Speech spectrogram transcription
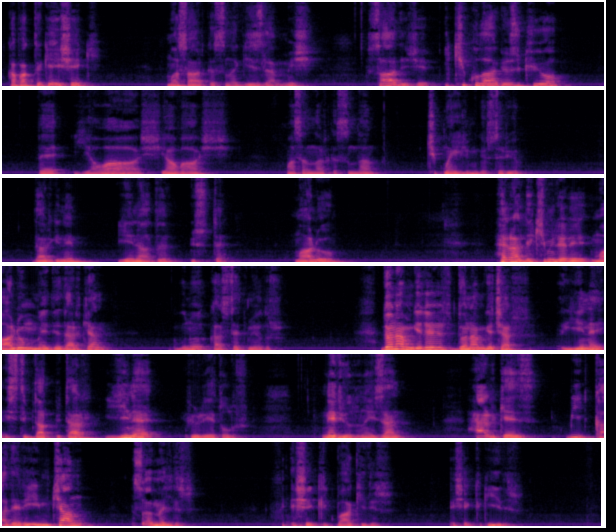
Kapaktaki eşek masa arkasına gizlenmiş. Sadece iki kulağı gözüküyor ve yavaş yavaş masanın arkasından çıkma eğilimi gösteriyor. Derginin yeni adı üstte. Malum. Herhalde kimileri malum medya derken bunu kastetmiyordur. Dönem gelir, dönem geçer. Yine istibdat biter, yine hürriyet olur. Ne diyordu Neyzen? Herkes bir kaderi imkan sövmelidir. Eşeklik bakidir. Eşeklik iyidir.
